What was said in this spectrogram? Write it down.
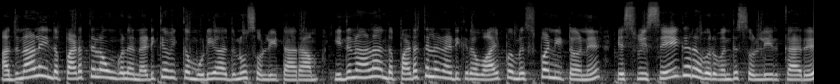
அதனால இந்த படத்துல உங்களை நடிக்க வைக்க முடியாதுன்னு சொல்லிட்டாராம். இதனால அந்த படத்துல நடிக்கிற வாய்ப்பை மிஸ் பண்ணிட்டோன்னு எஸ் வி சேகர் அவர் வந்து சொல்லியிருக்காரு.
